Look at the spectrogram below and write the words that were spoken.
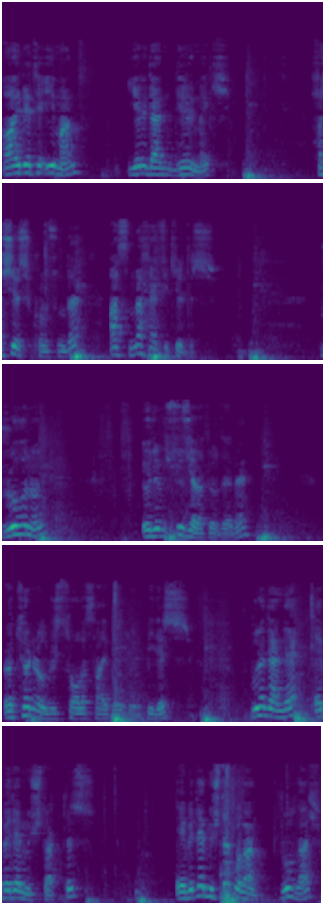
ahirete iman, yeniden dirilmek, haşir konusunda aslında hemfikirdir. Ruhunun ölümsüz yaratıldığını, eternal bir soul'a sahip olduğunu bilir. Bu nedenle ebede müştaktır. Ebede müştak olan ruhlar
